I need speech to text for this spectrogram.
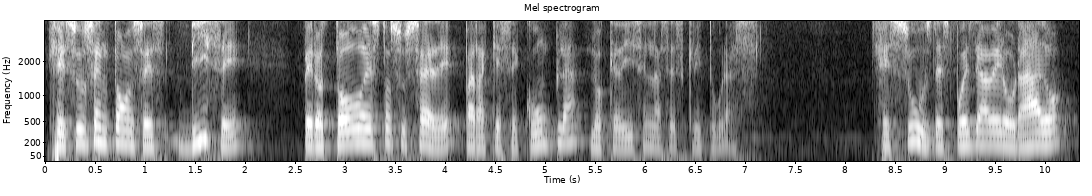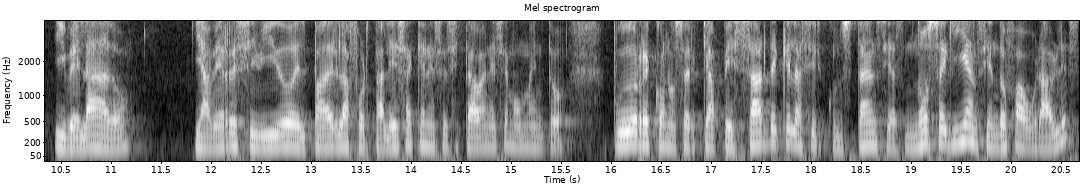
Jesús entonces dice pero todo esto sucede para que se cumpla lo que dicen las escrituras. Jesús, después de haber orado y velado y haber recibido del Padre la fortaleza que necesitaba en ese momento, pudo reconocer que a pesar de que las circunstancias no seguían siendo favorables,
